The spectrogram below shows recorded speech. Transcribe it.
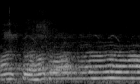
أشهد أن لا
